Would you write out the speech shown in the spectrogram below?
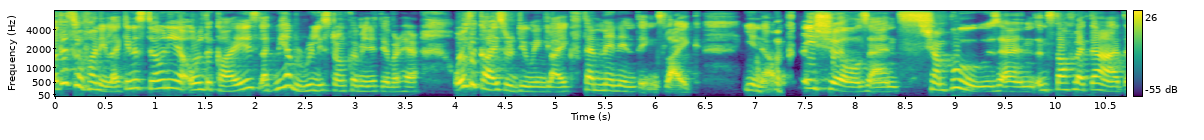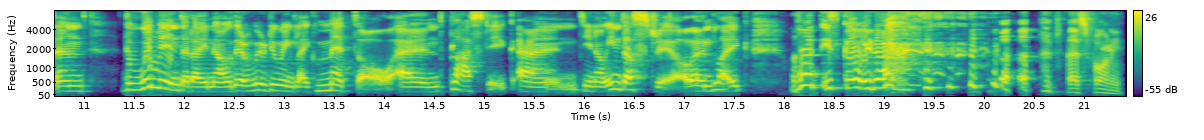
but that's so funny. Like in Estonia, all the guys, like we have a really strong community over here. All the guys are doing like feminine things, like, you know, facials and shampoos and, and stuff like that. And the women that I know, that we're doing like metal and plastic and you know industrial and like what is going on? That's funny.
